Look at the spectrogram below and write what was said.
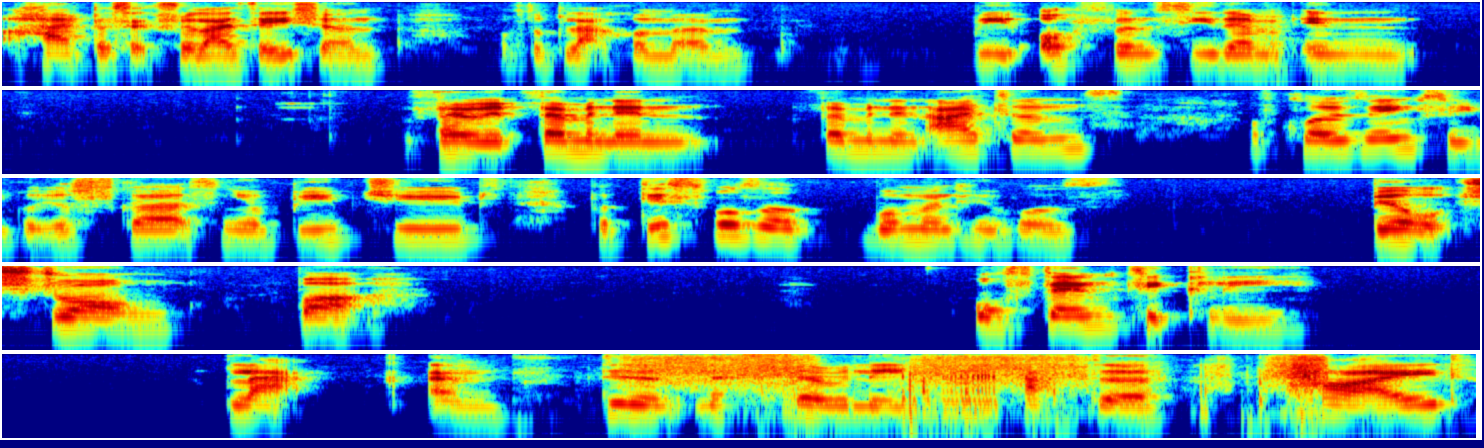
hypersexualization of the black woman, we often see them in very feminine feminine items of clothing. So you've got your skirts and your boob tubes. But this was a woman who was built strong, but authentically black and didn't necessarily have to hide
